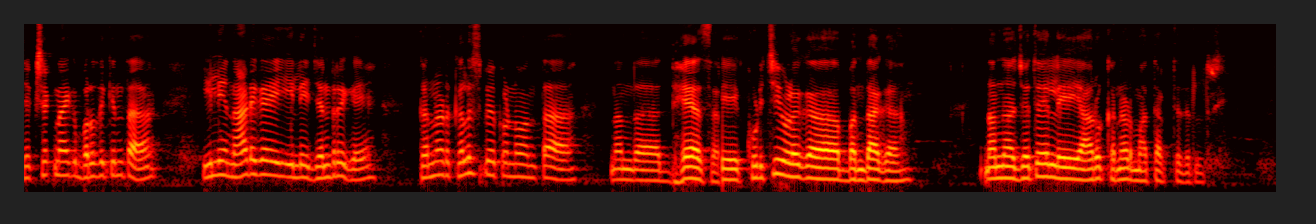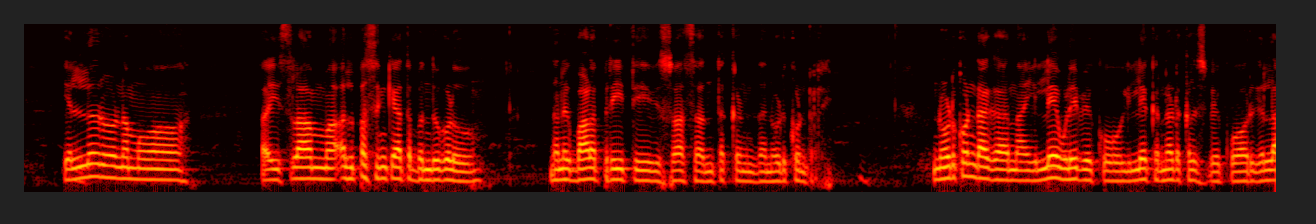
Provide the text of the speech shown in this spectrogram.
ಶಿಕ್ಷಕನಾಗಿ ಬರೋದಕ್ಕಿಂತ ಇಲ್ಲಿ ನಾಡಿಗೆ, ಇಲ್ಲಿ ಜನರಿಗೆ ಕನ್ನಡ ಕಲಿಸ್ಬೇಕು ಅನ್ನುವಂಥ ನನ್ನ ಧ್ಯೇಯ ಸರ್. ಈ ಕುಡ್ಚಿ ಒಳಗೆ ಬಂದಾಗ ನನ್ನ ಜೊತೆಯಲ್ಲಿ ಯಾರೂ ಕನ್ನಡ ಮಾತಾಡ್ತಿದ್ರಲ್ಲ ರೀ ಎಲ್ಲರೂ ನಮ್ಮ ಇಸ್ಲಾಂ ಅಲ್ಪಸಂಖ್ಯಾತ ಬಂಧುಗಳು ನನಗೆ ಭಾಳ ಪ್ರೀತಿ, ವಿಶ್ವಾಸ ಅಂತಕ್ಕಂಥ ನೋಡಿಕೊಂಡ್ರಿ. ನೋಡ್ಕೊಂಡಾಗ ನಾ ಇಲ್ಲೇ ಉಳಿಬೇಕು, ಇಲ್ಲೇ ಕನ್ನಡ ಕಲಿಸ್ಬೇಕು, ಅವ್ರಿಗೆಲ್ಲ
